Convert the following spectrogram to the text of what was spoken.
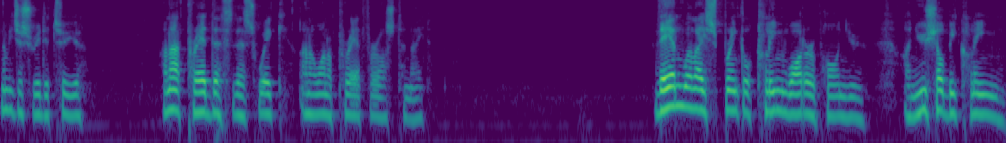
Let me just read it to you. And I've prayed this this week, and I want to pray it for us tonight. Then will I sprinkle clean water upon you, and you shall be clean.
